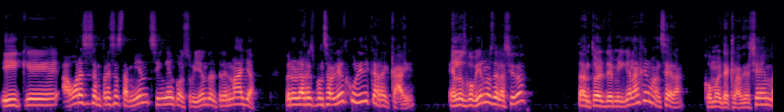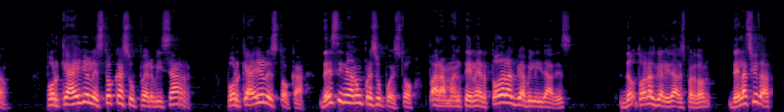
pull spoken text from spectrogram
y que ahora esas empresas también siguen construyendo el tren Maya. Pero la responsabilidad jurídica recae en los gobiernos de la ciudad, tanto el de Miguel Ángel Mancera como el de Claudia Sheinbaum, porque a ellos les toca supervisar, porque a ellos les toca destinar un presupuesto para mantener todas las viabilidades todas las vialidades, perdón, de la ciudad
